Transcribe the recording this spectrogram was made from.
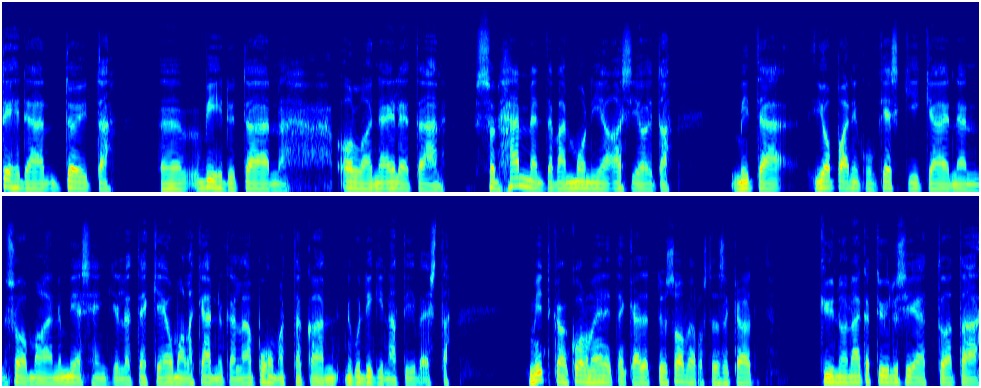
tehdään töitä, viihdytään, ollaan ja eletään. Se on hämmentävän monia asioita, mitä jopa niin kuin keski-ikäinen suomalainen mieshenkilö tekee omalla kännykällään, puhumattakaan niin kuin diginatiiveista. Mitkä on kolme eniten käytettyä sovellusta, jota sä käytät? Kyllä on aika tyylisiä, että tuota,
